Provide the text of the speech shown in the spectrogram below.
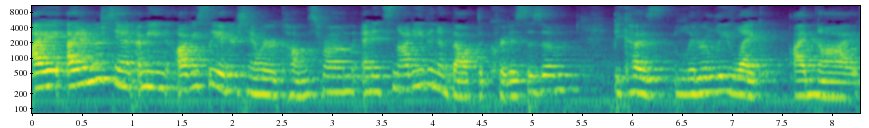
I I understand. I mean, obviously, I understand where it comes from, and it's not even about the criticism because literally, like, I'm not.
